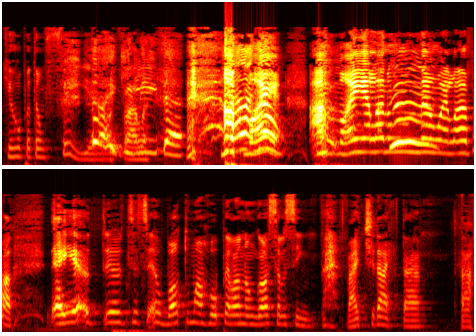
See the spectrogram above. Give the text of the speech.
que roupa tão feia. Ai, que fala. linda. a, mãe, a mãe, ela não, não, ela fala. Aí eu, eu, eu, boto uma roupa, ela não gosta, ela assim, ah, vai tirar que tá, tá,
